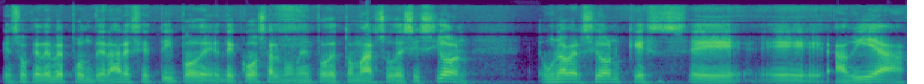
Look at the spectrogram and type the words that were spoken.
Pienso que debe ponderar ese tipo de, cosas al momento de tomar su decisión. Una versión que se eh, había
